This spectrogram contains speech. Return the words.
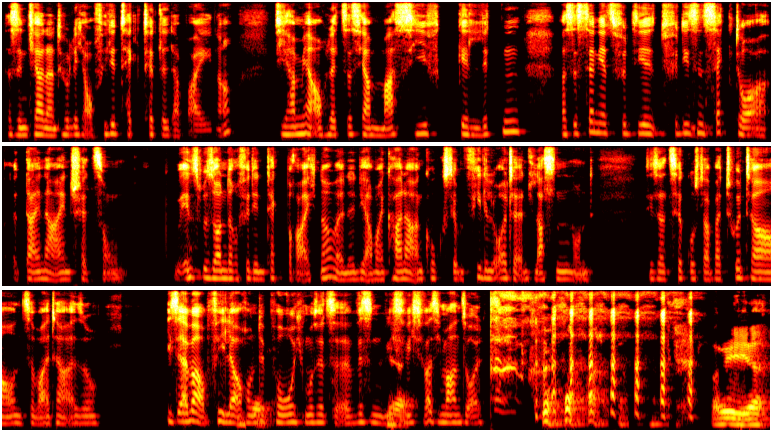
Da sind ja natürlich auch viele Tech-Titel dabei. Ne? Die haben ja auch letztes Jahr massiv gelitten. Was ist denn jetzt für, die, für diesen Sektor deine Einschätzung? Insbesondere für den Tech-Bereich, ne? Wenn du die Amerikaner anguckst, die haben viele Leute entlassen und dieser Zirkus da bei Twitter und so weiter. Also ich selber habe Fehler auch im Depot. Ich muss jetzt äh, wissen, ja. was ich machen soll. ja.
